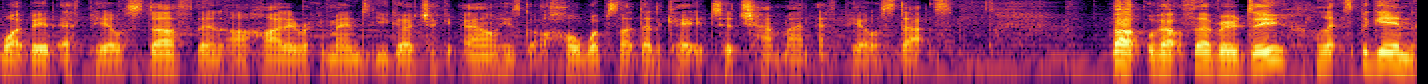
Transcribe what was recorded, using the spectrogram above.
Whitebeard FPL stuff, then I highly recommend you go check it out. He's got a whole website dedicated to Champman FPL stats. But without further ado, let's begin.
